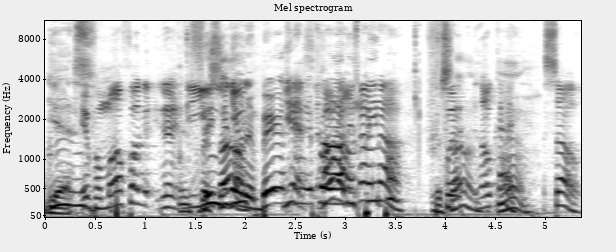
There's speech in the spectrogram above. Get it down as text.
Yes. If a motherfucker, you, For some, you- embarrassment yes, in front of all these no, people? no. For some, okay. mm. So,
